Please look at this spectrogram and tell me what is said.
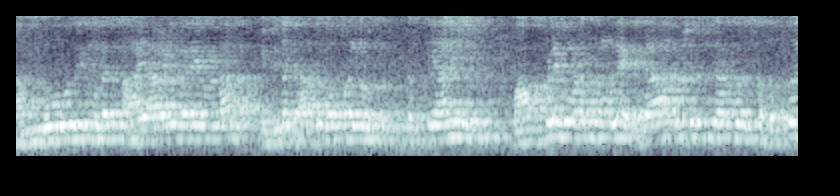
നമ്പൂതിരി മുതൽ നായാടി വരെയുള്ള വിവിധ ജാതിഗോത്രങ്ങളും ക്രിസ്ത്യാനിയും മാപ്പിളയും അടക്കമുള്ള എല്ലാ മനുഷ്യരും ചേർന്ന ഒരു സദസ്സ്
